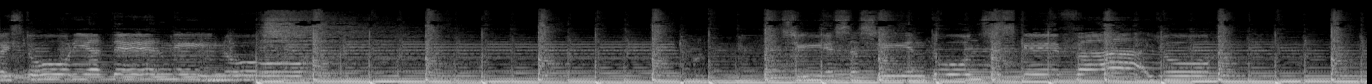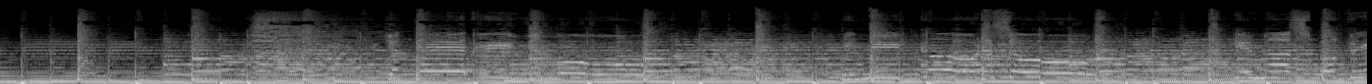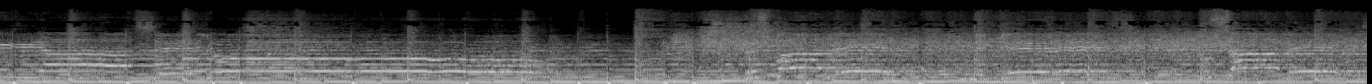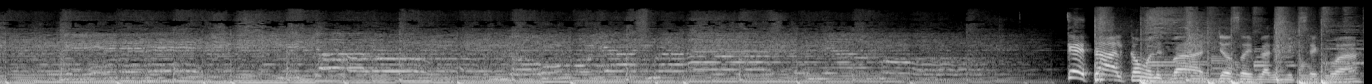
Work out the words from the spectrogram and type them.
nuestra historia terminó. Tal? ¿Cómo les va? Yo soy Vladimir Secua.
